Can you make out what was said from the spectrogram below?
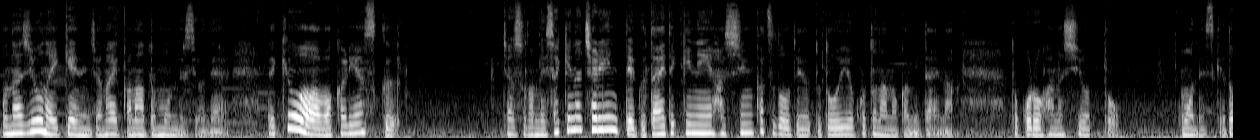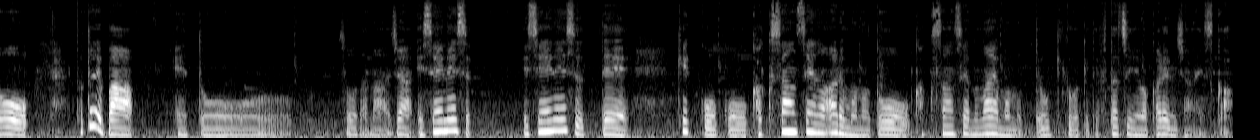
同じような意見じゃないかなと思うんですよね。で今日は分かりやすくじゃあその目先のチャリンって具体的に発信活動でいうとどういうことなのかみたいなところをお話しようと思うんですけど例えばえっ、とそうだな。じゃあ SNS SNS って結構こう拡散性のあるものと拡散性のないものって大きく分けて2つに分かれるじゃないですか。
